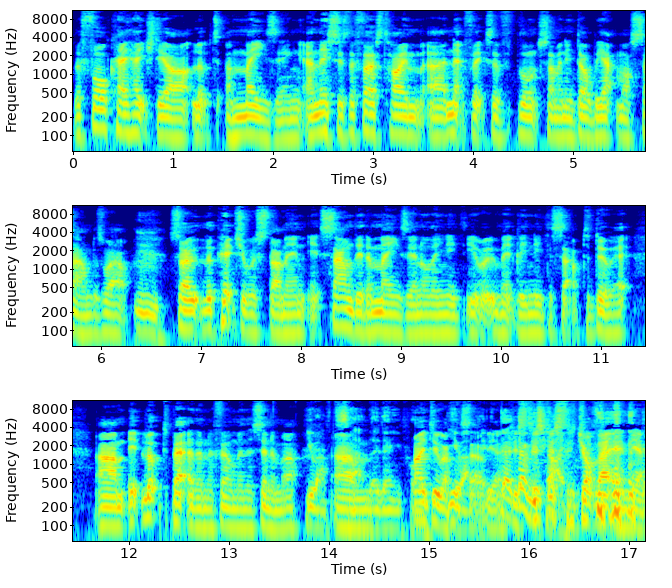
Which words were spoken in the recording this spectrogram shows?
The 4K HDR looked amazing, and this is the first time uh, Netflix have launched something in Dolby Atmos sound as well. Mm. So the picture was stunning. It sounded amazing, although you need you admittedly need the setup to do it. Um, it looked better than the film in the cinema. You have the Um, though, don't you? Paul? I do have You setup, it. yeah. Don't, just, just, just to drop that in, yeah.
